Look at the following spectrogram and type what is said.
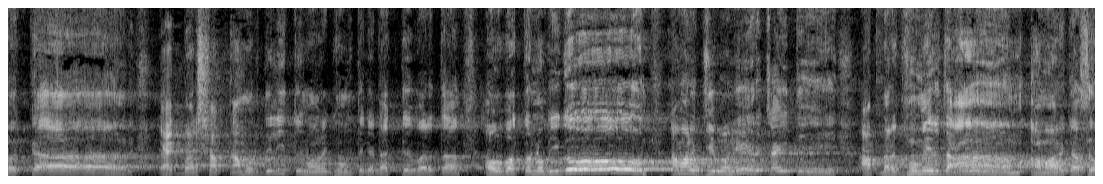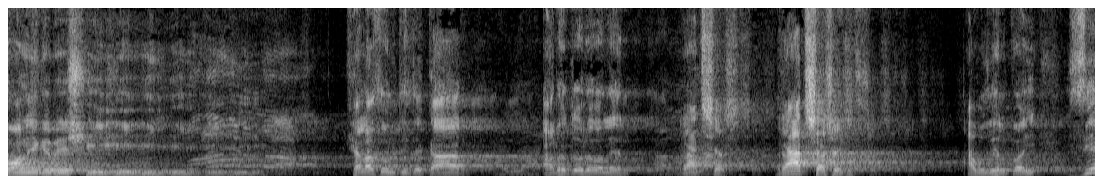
বাক্কার একবার সাপ কামড় দিলি, তুমি আমার ঘুম থেকে ডাকতে পারতাম আবু বাক্য নবী গো, আমার জীবনের চাইতে আপনার ঘুমের দাম আমার কাছে অনেক বেশি। খেলা চলতেছে কার? আরও জোরে বলেন। রাত শেষ রাত শেষ হয়ে গেছে। আবু জেহেল কয়, যে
